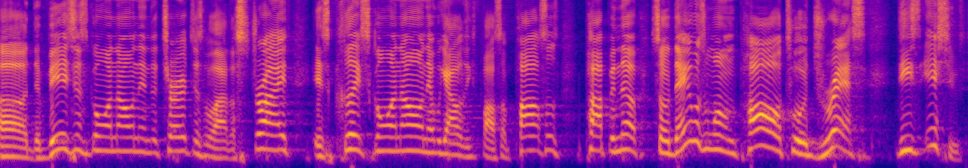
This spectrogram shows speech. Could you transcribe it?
uh, divisions going on in the church. There's a lot of strife. It's cliques going on. And we got all these false apostles popping up. So they was wanting Paul to address these issues.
